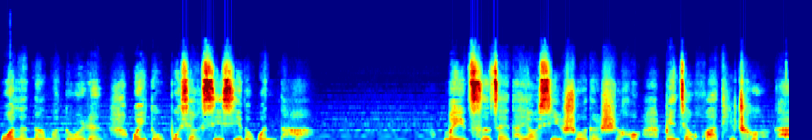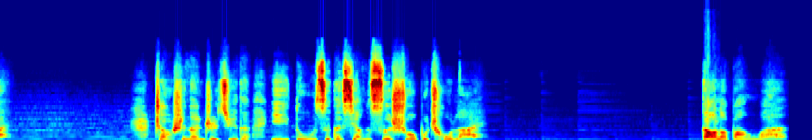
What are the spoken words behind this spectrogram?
问了那么多人，唯独不想细细的问他。每次在他要细说的时候，便将话题扯开。赵世南只觉得一肚子的相思说不出来。到了傍晚，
